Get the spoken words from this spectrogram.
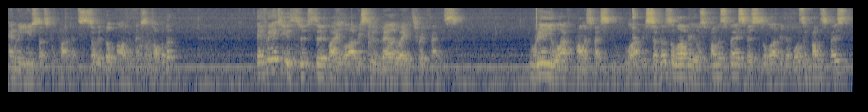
and reused those components. So we built other things on top of it. If we had to use third-party libraries, we evaluated three things. Really like promise-based libraries. So if there was a library that was promise-based versus a library that wasn't promise-based,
